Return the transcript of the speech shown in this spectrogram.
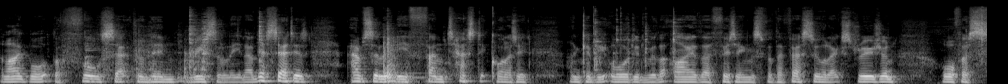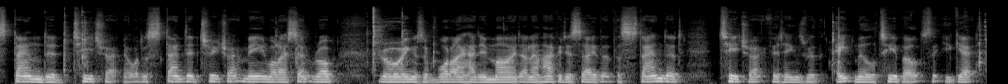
and I bought the full set from him recently. Now this set is absolutely fantastic quality and can be ordered with either fittings for the Festool extrusion or for standard T-track. Now what does standard T-track mean? Well I sent Rob drawings of what I had in mind and I'm happy to say that the standard T-track fittings with 8mm T-bolts that you get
